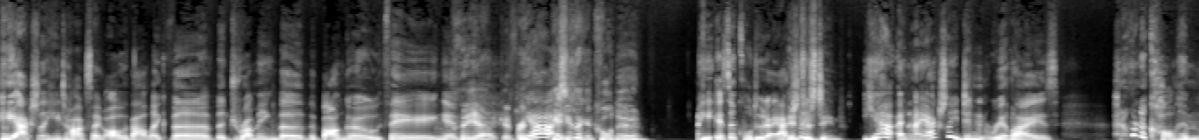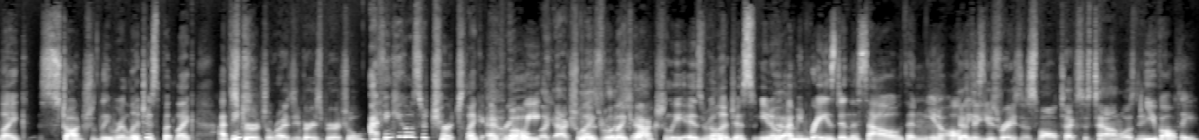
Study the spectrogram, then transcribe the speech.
he actually he talks like all about like the the drumming the the bongo thing and yeah, good for him. Yeah, He seems like a cool dude. he is a cool dude i actually Interesting. yeah and i actually didn't realize i don't want to call him like staunchly religious but like i think he, Spiritual, right? Is he very spiritual? i think he goes to church like every Oh, week like actually is religious, like yeah. actually is religious you know Yeah. i mean raised in the south and you know all Yeah, I think these he was raised in a small Texas town, wasn't he? uvalde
